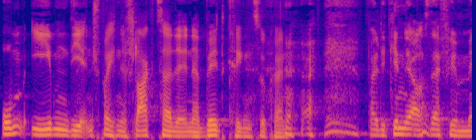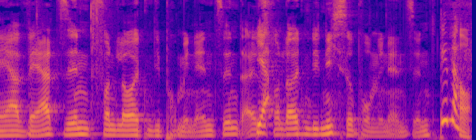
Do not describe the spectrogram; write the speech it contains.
um eben die entsprechende Schlagzeile in der Bild kriegen zu können. Weil die Kinder auch sehr viel mehr wert sind von Leuten, die prominent sind, als Ja. von Leuten, die nicht so prominent sind. Genau.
